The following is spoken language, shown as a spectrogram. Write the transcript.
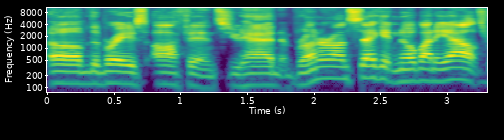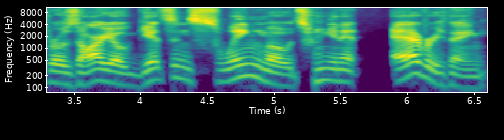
of the Braves offense. You had runner on second, nobody else. Rosario gets in swing mode, swinging at everything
